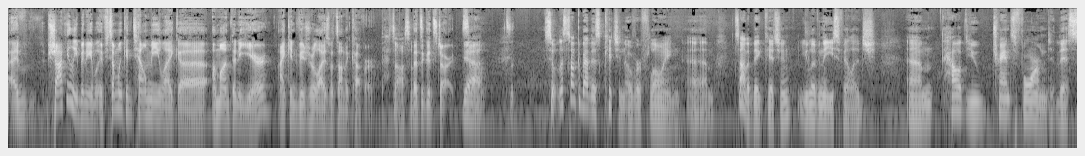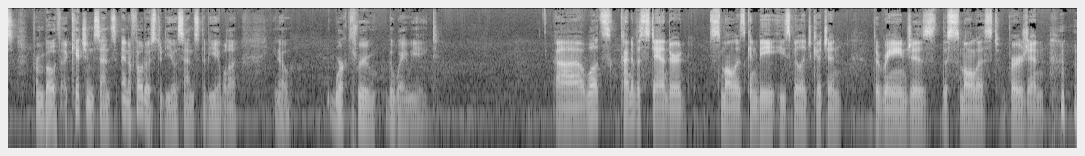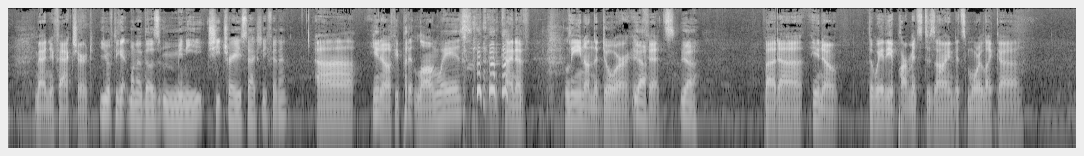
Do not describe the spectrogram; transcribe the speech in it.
I've shockingly been able. If someone can tell me like uh, a month and a year, I can visualize what's on the cover. That's awesome. That's a good start. Yeah. So, So let's talk about this kitchen overflowing. Um, it's not a big kitchen. You live in the East Village. Um, how have you transformed this from both a kitchen sense and a photo studio sense to be able to, you know, work through the way we ate? Uh, well, it's kind of a standard, small as can be, East Village kitchen. The range is the smallest version manufactured. You have to get one of those mini sheet trays to actually fit in. Uh, you know, if you put it long ways and kind of lean on the door, it Yeah. fits. Yeah. But, uh, you know, the way the apartment's designed, it's more like a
